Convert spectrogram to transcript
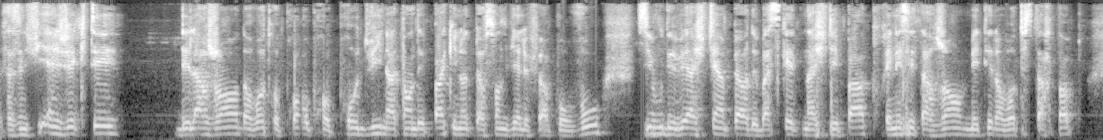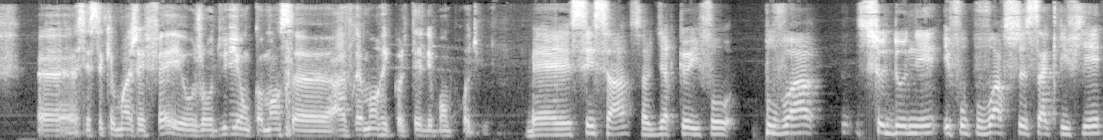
ça signifie injecter de l'argent dans votre propre produit. N'attendez pas qu'une autre personne vienne le faire pour vous. Si vous devez acheter un paire de baskets, n'achetez pas. Prenez cet argent, mettez dans votre start-up. Euh, c'est ce que moi j'ai fait et aujourd'hui on commence euh, à vraiment récolter les bons produits. Ben c'est ça, ça veut dire qu'il faut pouvoir se donner, il faut pouvoir se sacrifier,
